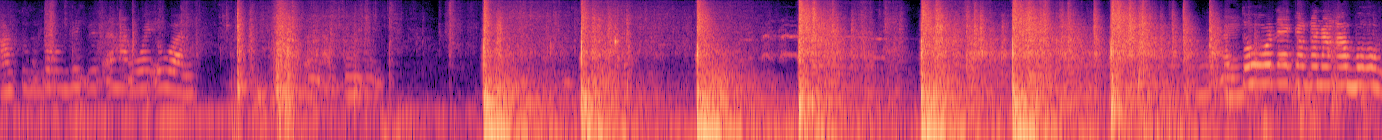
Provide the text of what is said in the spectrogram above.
Ang sunod bitbit anak way uwan. Ang atong Okay. Nagtuod ay kang kanang abo og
